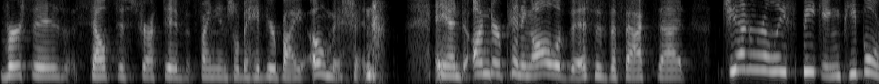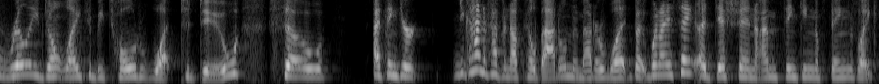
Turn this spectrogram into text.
versus self destructive financial behavior by omission. And underpinning all of this is the fact that generally speaking, people really don't like to be told what to do. So I think you're you kind of have an uphill battle no matter what. But when I say addition, I'm thinking of things like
